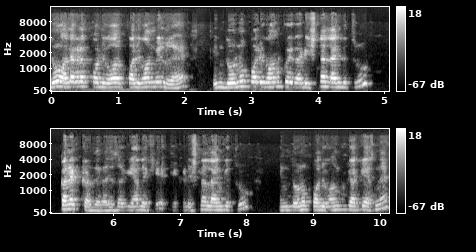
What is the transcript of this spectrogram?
दो अलग अलग पॉलीगॉन मिल रहे हैं। इन दोनों पॉलीगॉन को एक एडिशनल लाइन के थ्रू कनेक्ट कर दे रहा है जैसा कि यहाँ देखिए, एक एडिशनल लाइन के थ्रू इन दोनों पॉलीगॉन को क्या किया इसने?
